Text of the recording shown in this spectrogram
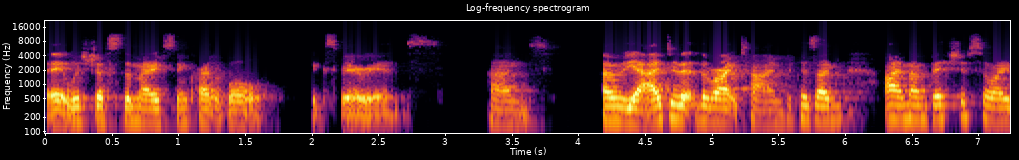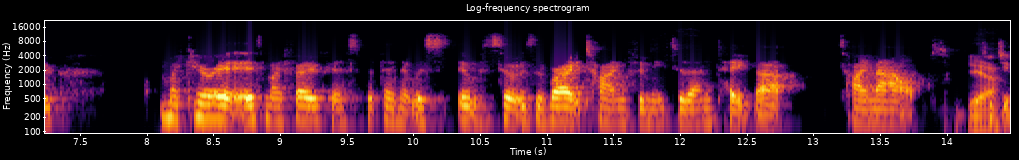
it was just the most incredible experience. And um, yeah i did it at the right time because i'm i'm ambitious so i my career is my focus but then it was it was so it was the right time for me to then take that time out yeah. to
